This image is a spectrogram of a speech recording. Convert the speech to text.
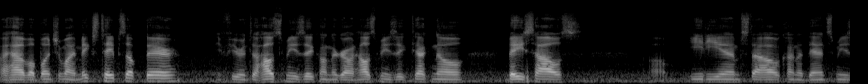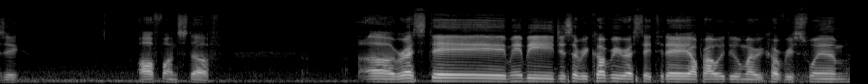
I have a bunch of my mixtapes up there. If you're into house music, underground house music, techno, bass house, um, EDM style kind of dance music, all fun stuff. Uh, rest day, maybe just a recovery rest day today. I'll probably do my recovery swim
